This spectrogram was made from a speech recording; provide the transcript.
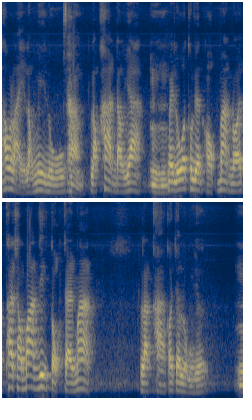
เท่าไหร่เราไม่รู้ ครับเราคาดเดายาก อืม ไม่รู้ว่าทุเรียนออกมากน้อย ถ้าชาวบ้านยิ่งตกใจมาก ราคาก็จะลงเยอะ อื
